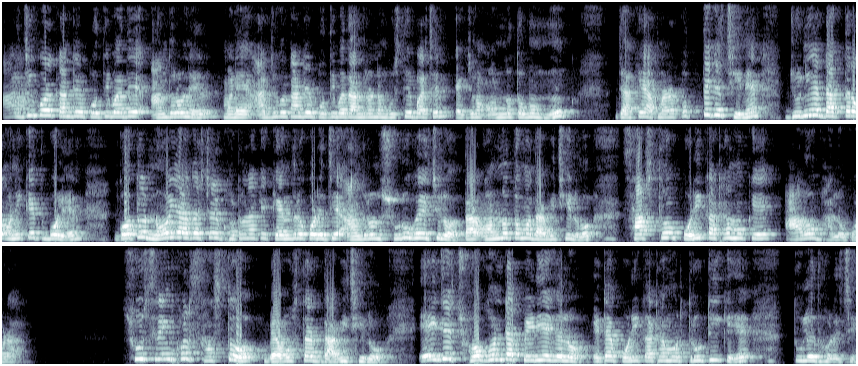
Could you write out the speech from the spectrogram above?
আরজিকর কাণ্ডের প্রতিবাদে আন্দোলনের মানে আরজিকর কাণ্ডের প্রতিবাদে আন্দোলনে বুঝতেই পারছেন একজন অন্যতম মুখ, যাকে আপনারা প্রত্যেকে চিনেন। জুনিয়র ডাক্তার অনিকেত বলেন, গত নয় আগস্টের ঘটনাকে কেন্দ্র করে যে আন্দোলন শুরু হয়েছিল, তার অন্যতম দাবি ছিল স্বাস্থ্য পরিকাঠামোকে আরও ভালো করা। সুশৃঙ্খল স্বাস্থ্য ব্যবস্থার দাবি ছিল। এই যে ছ ঘণ্টা পেরিয়ে গেল, এটা পরিকাঠামোর ত্রুটিকে তুলে ধরেছে।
